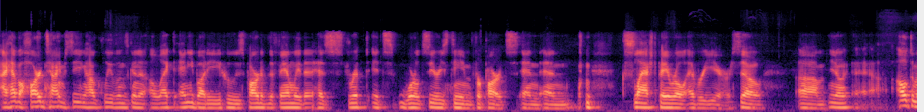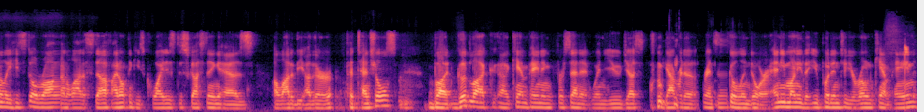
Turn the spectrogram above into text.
I have a hard time seeing how Cleveland's going to elect anybody who's part of the family that has stripped its World Series team for parts and and slashed payroll every year. So, um, you know, ultimately he's still wrong on a lot of stuff. I don't think he's quite as disgusting as a lot of the other potentials. But good luck uh, campaigning for Senate when you just got rid of Francisco Lindor. Any money that you put into your own campaign,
